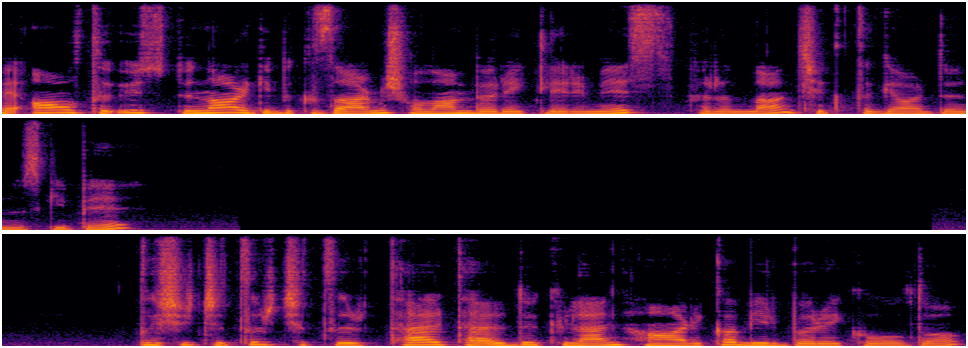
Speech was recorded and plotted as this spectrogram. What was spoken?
Ve altı üstü nar gibi kızarmış olan böreklerimiz fırından çıktı gördüğünüz gibi. Dışı çıtır çıtır tel tel dökülen harika bir börek oldu.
